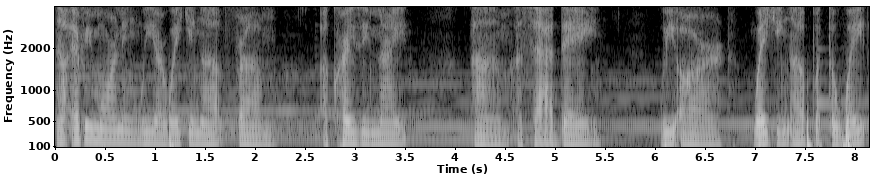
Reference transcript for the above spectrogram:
Now, every morning we are waking up from a crazy night, um, a sad day. We are waking up with the weight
